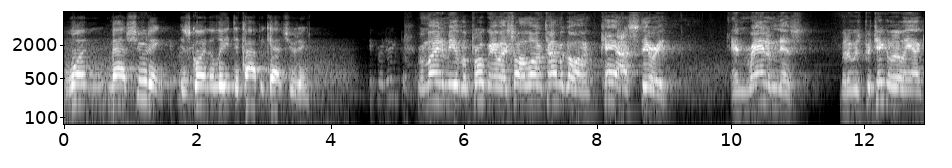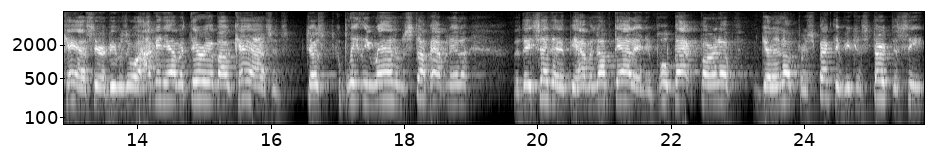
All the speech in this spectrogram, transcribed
one mass shooting is going to lead to copycat shootings. Reminded me of a program I saw a long time ago on chaos theory and randomness, but it was particularly on chaos theory. People say, well, how can you have a theory about chaos? It's just completely random stuff happening. But they said that if you have enough data and you pull back far enough, get enough perspective, you can start to see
